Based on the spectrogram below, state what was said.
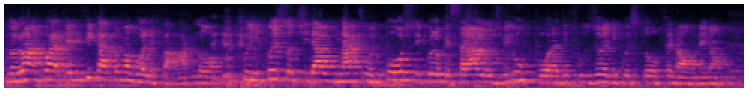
non lo ha ancora pianificato ma vuole farlo. Quindi questo ci dà un attimo il polso di quello che sarà lo sviluppo e la diffusione di questo fenomeno.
